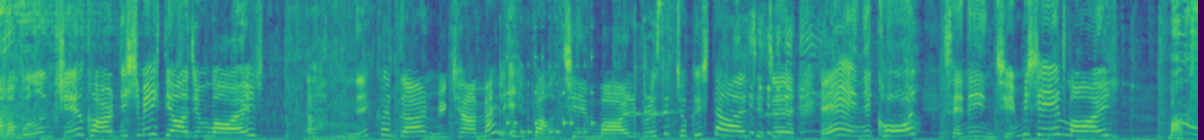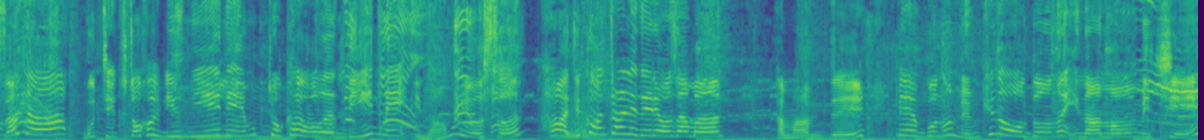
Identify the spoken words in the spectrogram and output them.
Ama bunun için kardeşime ihtiyacım var. Ah, ne kadar mükemmel ev bahçem var. Burası çok iştah açıcı. Hey Nicole, senin için bir şeyim var. Baksana, bu TikTok'u izleyelim. Çok havalı değil mi? İnanmıyorsun. Hadi kontrol edelim o zaman. Tamamdır. Ve bunun mümkün olduğuna inanmamam için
